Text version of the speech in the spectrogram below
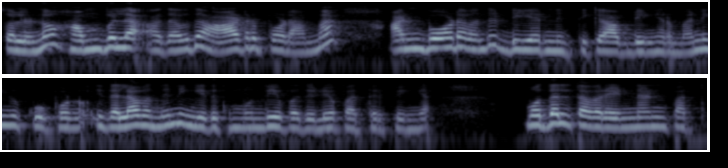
சொல்லணும். ஹம்பில் அதாவது ஆர்டர் போடாமல் அன்போடு வந்து டியர் நித்திகா அப்படிங்கிற மாதிரி நீங்கள் கூப்பிடணும். இதெல்லாம் வந்து நீங்கள் இதுக்கு முந்தைய பதிலையோ பார்த்துருப்பீங்க. முதல் தவறு என்னன்னு பார்த்து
